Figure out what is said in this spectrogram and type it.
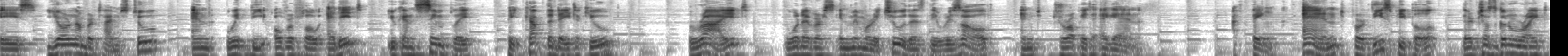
is your number times 2 and with the overflow edit, you can simply pick up the data cube, write whatever's in memory 2, that's the result, and drop it again. I think. And for these people, they're just gonna write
